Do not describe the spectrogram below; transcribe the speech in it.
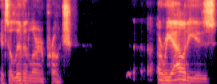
It's a live and learn approach. A reality is,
